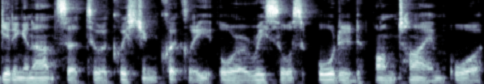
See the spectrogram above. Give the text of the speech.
getting an answer to a question quickly or a resource ordered on time or,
